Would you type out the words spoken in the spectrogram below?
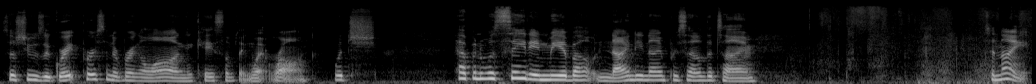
so she was a great person to bring along in case something went wrong, which happened with Sadie and me about 99% of the time. Tonight,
